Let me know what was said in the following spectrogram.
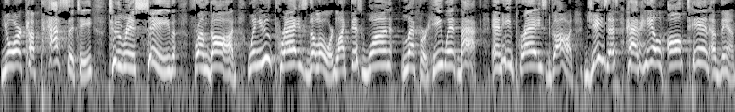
your capacity to receive from God. When you praise the Lord, like this one leper, he went back and he praised God. Jesus had healed all ten of them.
